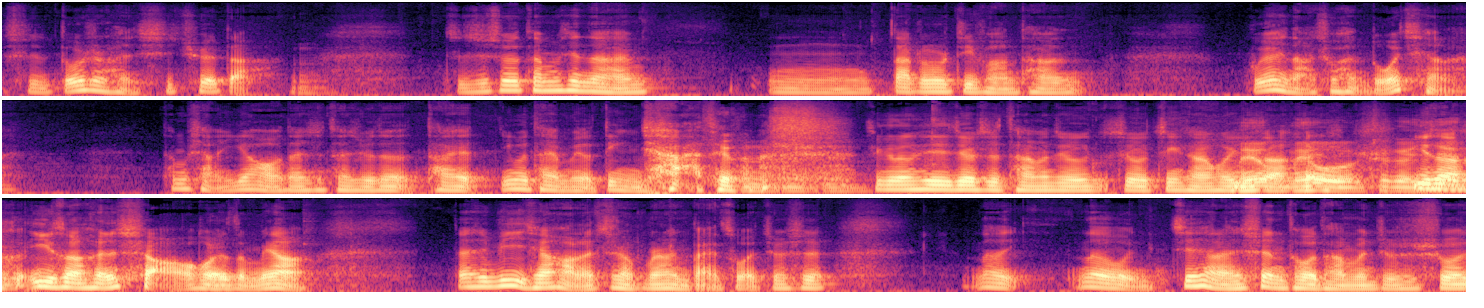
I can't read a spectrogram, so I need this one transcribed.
是都是很稀缺的，嗯，只是说他们现在还，嗯，大多数地方他不愿意拿出很多钱来，他们想要，但是他觉得他也因为他也没有定价，对吧？这个东西就是他们就就经常会预算很预算预算很少或者怎么样，但是比以前好了，至少不让你白做，就是那。那我接下来渗透他们，就是说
